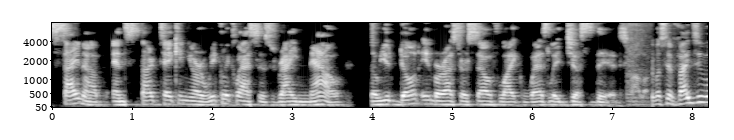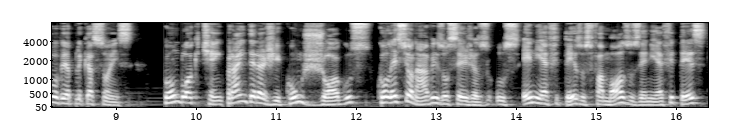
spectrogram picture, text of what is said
sign up, and start taking your weekly classes right now So you don't embarrass yourself like Wesley just did. Você vai desenvolver aplicações com blockchain para interagir com jogos colecionáveis, ou seja, os NFTs, os famosos NFTs,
